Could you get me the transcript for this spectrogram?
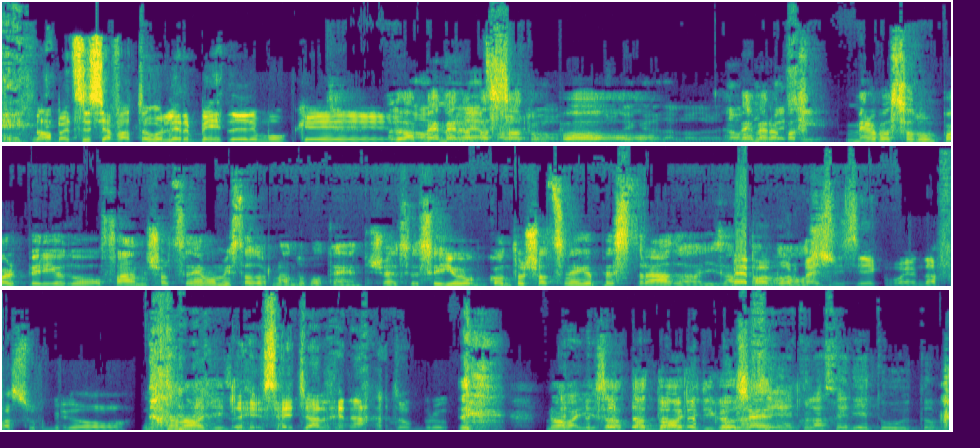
no, penso sia fatto con le erbette delle mucche. Allora, a me mi era passato un po'. No, a me mi era, pass- sì. passato un po' il periodo fan Schwarzenegger, ma mi sta tornando potente. Cioè, se, se io incontro Schwarzenegger per strada, gli sa. Beh, poi ormai ci sei, puoi andare a fare subito. No, no, no, gli... sei, sei, già allenato, bro. no, ma gli salta addosso, dico... Con, la sedia, con la sedia e tutto,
